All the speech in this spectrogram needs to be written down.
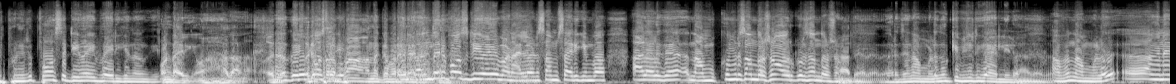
എപ്പോഴും ഒരു പോസിറ്റീവ് വൈബ് ആയിരിക്കും നമുക്ക്. ഉണ്ടായിരിക്കും. അതാണ്. നമുക്കൊരു പോസിറ്റീവ് വൈബാണ് അല്ലാണ്ട് സംസാരിക്കുമ്പോൾ ആളുകൾക്ക് നമുക്കും ഒരു സന്തോഷം അവർക്കും ഒരു സന്തോഷം. വെറുതെ നമ്മൾ ദുഃഖിപ്പിച്ചിട്ട് കാര്യമില്ലല്ലോ. അപ്പൊ നമ്മൾ അങ്ങനെ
